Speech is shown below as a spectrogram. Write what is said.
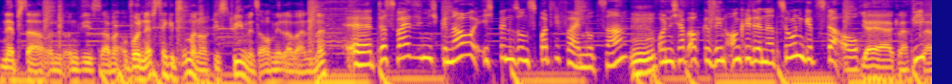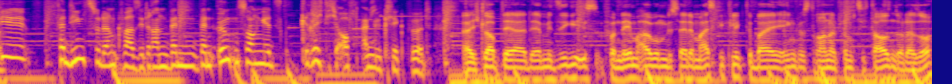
Napster und, und wie es aber. Obwohl Napster gibt es immer noch, die streamen jetzt auch mittlerweile, ne? Äh, das weiß ich nicht genau. Ich bin so ein Spotify-Nutzer und ich habe auch gesehen, Onkel der Nation gibt's da auch. Mhm. Ja, ja, klar, Wie klar. viel verdienst du dann quasi dran, wenn, wenn irgendein Song jetzt richtig oft angeklickt wird? Ja, ich glaube, der, der mit Siggi ist von dem Album bisher der meistgeklickte bei bei irgendwas 350.000 oder so.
